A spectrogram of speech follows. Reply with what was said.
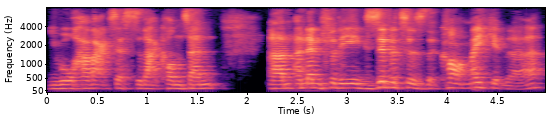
you will have access to that content. Um, and then for the exhibitors that can't make it there,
